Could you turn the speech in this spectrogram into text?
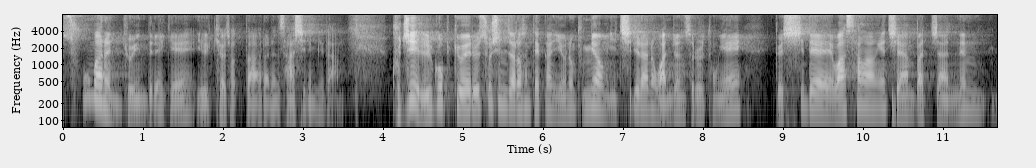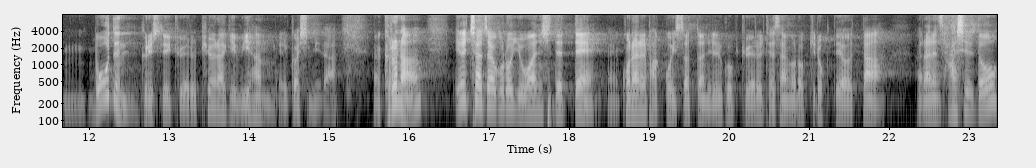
수많은 교인들에게 읽혀졌다라는 사실입니다. 굳이 일곱 교회를 수신자로 선택한 이유는 분명 이 7이라는 완전수를 통해 그 시대와 상황에 제한받지 않는 음, 모든 그리스도의 교회를 표현하기 위함일 것입니다. 그러나 1차적으로 요한 시대 때 고난을 받고 있었던 일곱 교회를 대상으로 기록되었다 라는 사실도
